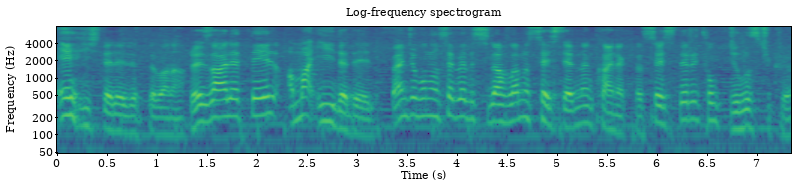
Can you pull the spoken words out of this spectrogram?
eh işte dedirtti bana. Rezalet değil ama iyi de değil. Bence bunun sebebi silahların seslerinden kaynaklı. Sesleri çok cılız çıkıyor.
